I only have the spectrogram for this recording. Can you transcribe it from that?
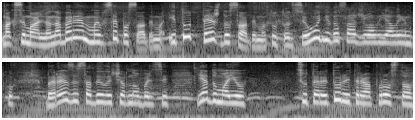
максимально наберемо, ми все посадимо. І тут теж досадимо. Тут от сьогодні досаджували ялинку, берези садили чорнобильці. Я думаю, цю територію треба просто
